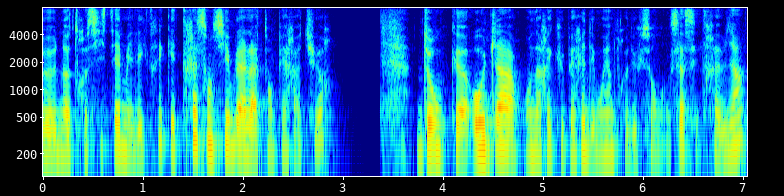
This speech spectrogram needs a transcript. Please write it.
euh, notre système électrique est très sensible à la température. Donc, euh, au-delà, on a récupéré des moyens de production, donc ça, c'est très bien.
